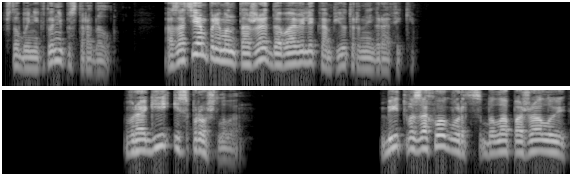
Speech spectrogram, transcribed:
чтобы никто не пострадал. А затем при монтаже добавили компьютерные графики. Враги из прошлого. Битва за Хогвартс была, пожалуй,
